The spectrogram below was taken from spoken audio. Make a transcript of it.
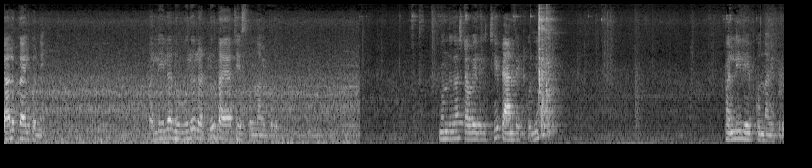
యాలుక్కాయలు కొన్ని. పల్లీల నువ్వులు లడ్లు తయారు చేసుకుందాం ఇప్పుడు. ముందుగా స్టవ్ వెలిగించి ప్యాన్ పెట్టుకుని పల్లీలు వేపుకుందాం ఇప్పుడు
